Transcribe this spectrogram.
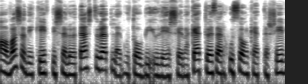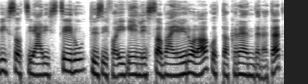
A Vasadi Képviselőtestület legutóbbi ülésén a 2022-es évi szociális célú tűzifa igénylés szabályairól alkottak rendeletet,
